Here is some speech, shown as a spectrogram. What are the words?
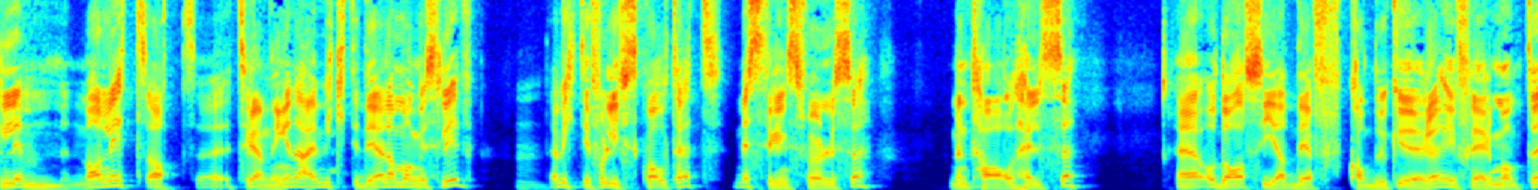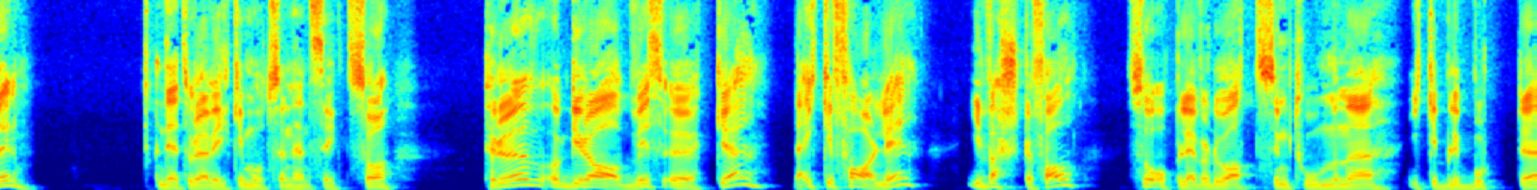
glemmer man litt at eh, treningen er en viktig del av manges liv. Mm. Det er viktig for livskvalitet, mestringsfølelse, mental helse. Eh, og da si at det kan du ikke gjøre i flere måneder, det tror jeg virker mot sin hensikt. Så prøv å gradvis øke. Det er ikke farlig. I verste fall så opplever du at symptomene ikke blir borte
